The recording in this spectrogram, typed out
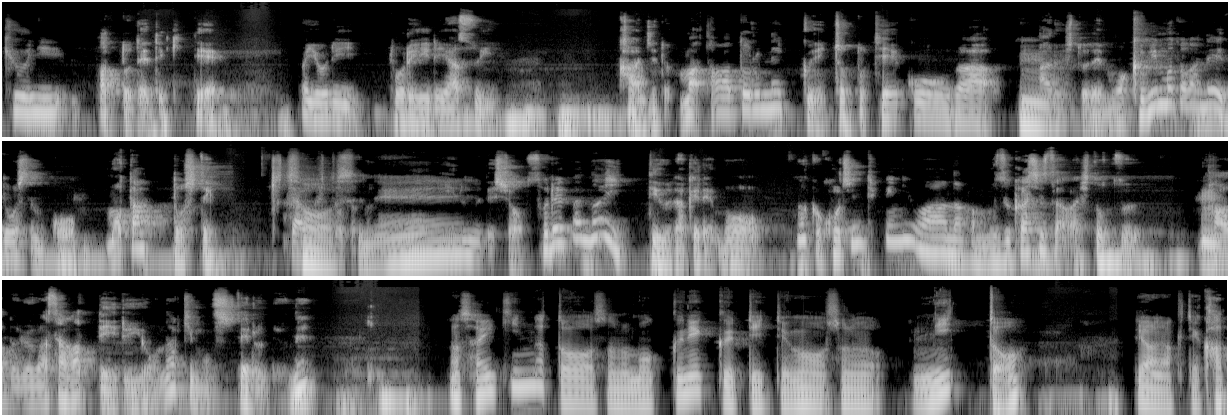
急にパッと出てきて、まあ、より取り入れやすい感じと、まあタートルネックにちょっと抵抗がうんある人でも、首元がね、どうしてもこう、もたっとしてきちゃう人とか、ねいるでしょ。それがないっていうだけでも、なんか個人的にはなんか難しさが一つうんハードルが下がっているような気もしてるんだよね。まあ、最近だと、そのモックネックって言っても、そのニットではなくてカッ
